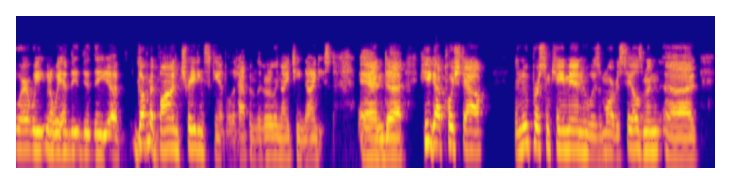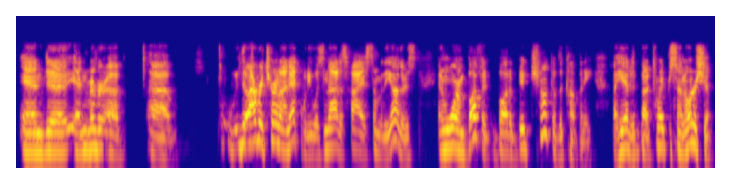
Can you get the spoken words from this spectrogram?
where we you know we had the the, the government bond trading scandal that happened in the early 1990s and he got pushed out The new person came in who was more of a salesman, uh, and uh, and remember, uh, uh, our return on equity was not as high as some of the others. And Warren Buffett bought a big chunk of the company. Uh, he had about 20% ownership,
